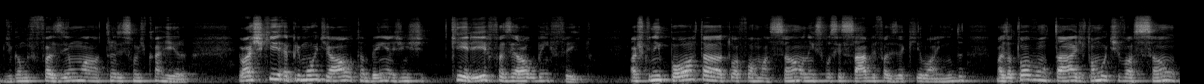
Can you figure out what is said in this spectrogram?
digamos, fazer uma transição de carreira. Eu acho que é primordial também a gente querer fazer algo bem feito. Acho que não importa a tua formação, nem se você sabe fazer aquilo ainda, mas a tua vontade, a tua motivação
